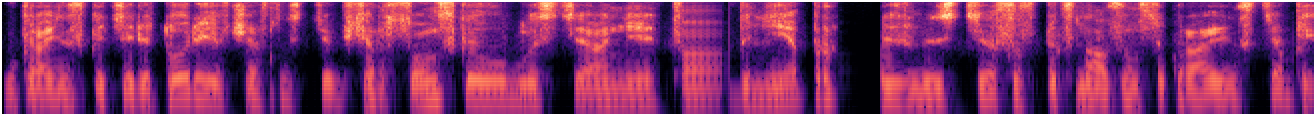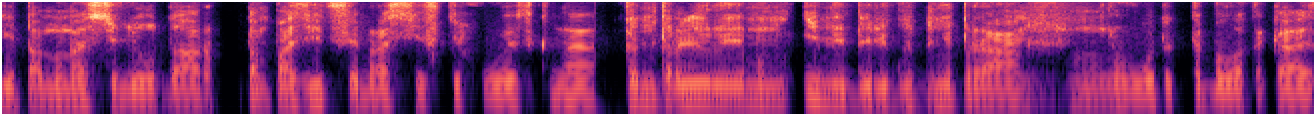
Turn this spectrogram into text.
украинской территории, в частности, в Херсонской области, они в Днепр вместе со спецназом с украинским, и там наносили удар там позициям российских войск на контролируемом ими берегу Днепра. Ну вот, это была такая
